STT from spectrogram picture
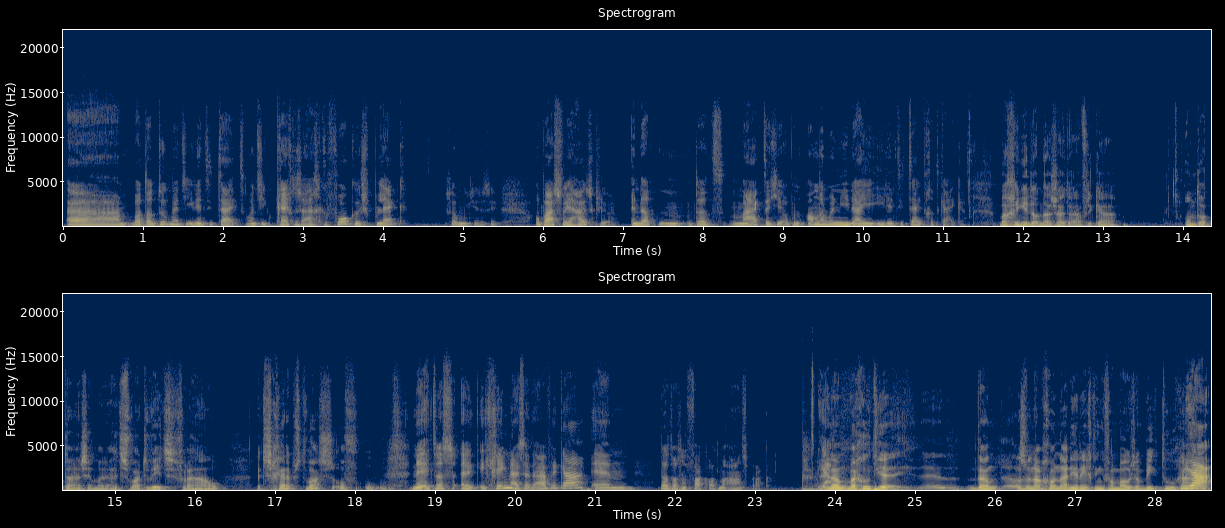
eh, wat dat doet met je identiteit. Want je kreeg dus eigenlijk een voorkeursplek... zo moet je het zien op basis van je huidskleur. En dat, mm, dat maakt dat je op een andere manier naar je identiteit gaat kijken. Maar ging je dan naar Zuid-Afrika omdat daar zeg maar, het zwart-wit verhaal het scherpst was? Of, Nee, het was, eh, ik ging naar Zuid-Afrika en dat was een vak wat me aansprak. Ja. En dan, maar goed, je, eh, dan, als we nou gewoon naar die richting van Mozambique toe gaan. Ja,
